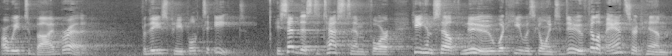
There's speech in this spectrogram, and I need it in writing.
are we to buy bread for these people to eat? He said this to test him, for he himself knew what he was going to do. Philip answered him,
